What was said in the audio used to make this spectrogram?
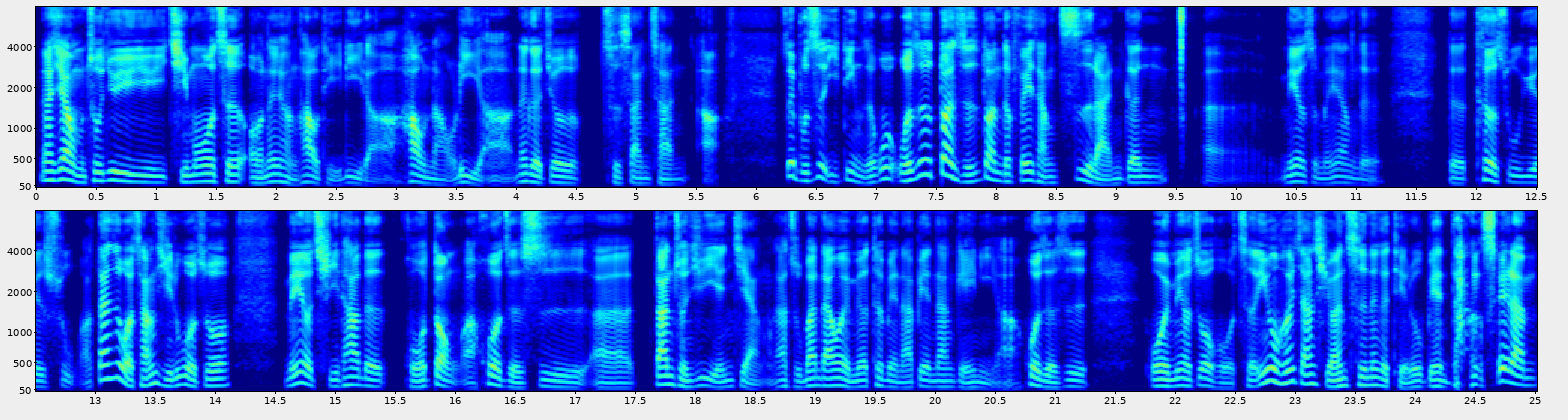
那像我们出去骑摩托车，哦，那就很耗体力了啊，耗脑力啊，那个就吃三餐啊。所以不是一定的，我我这个断食是断的非常自然，跟呃没有什么样的的特殊约束啊。但是我长期如果说没有其他的活动啊，或者是呃单纯去演讲，那主办单位也没有特别拿便当给你啊，或者是。我也没有坐火车，因为我非常喜欢吃那个铁路便当。虽然，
